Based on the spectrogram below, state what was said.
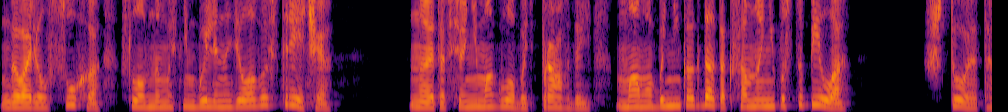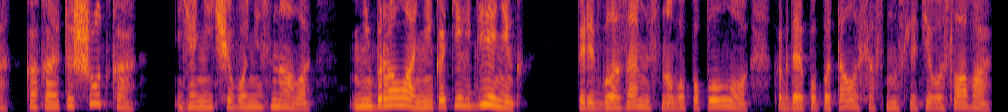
говорил сухо, словно мы с ним были на деловой встрече. Но это все не могло быть правдой. Мама бы никогда так со мной не поступила. Что это? Какая-то шутка? Я ничего не знала. Не брала никаких денег. Перед глазами снова поплыло, когда я попыталась осмыслить его слова.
